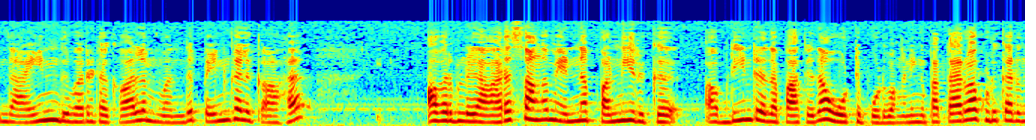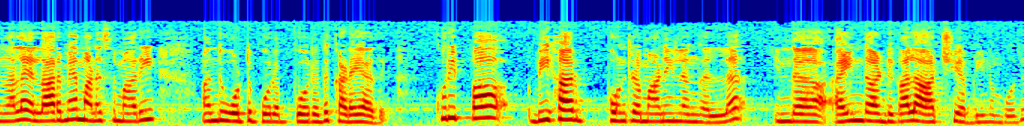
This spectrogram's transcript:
இந்த ஐந்து வருட காலம் வந்து பெண்களுக்காக அவர்களுடைய அரசாங்கம் என்ன பண்ணிருக்கு அப்படின்றத பார்த்து தான் ஓட்டு போடுவாங்க. நீங்க பத்தாயிரம் ரூபாய் கொடுக்கறதுனால எல்லாருமே மனசு மாறி வந்து ஓட்டு போட போறது கிடையாது. குறிப்பா பீகார் போன்ற மாநிலங்கள்ல இந்த ஐந்தாண்டு கால ஆட்சி அப்படின்னும் போது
